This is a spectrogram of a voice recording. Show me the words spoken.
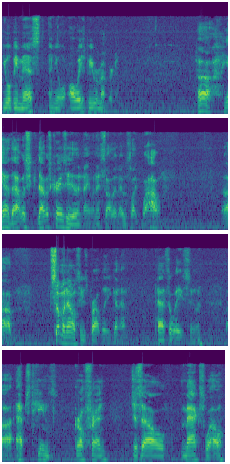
you will be missed, and you'll always be remembered. Oh yeah, that was that was crazy the other night when I saw that. I was like, wow. Uh, someone else who's probably gonna pass away soon. Uh, Epstein's girlfriend, Ghislaine Maxwell,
